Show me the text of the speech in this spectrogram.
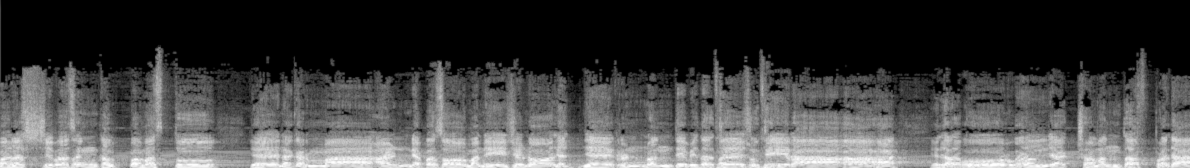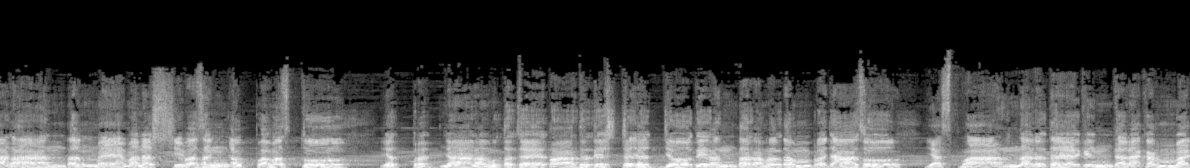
मनः शिवसङ्कल्पमस्तु। येन कर्माण्यपसो मनीषिणो यज्ञे कृण्वन्ति विदथेषु धीराः यदपूर्वम् यक्षमन्तः प्रजानाम् तन्मे मनः शिवसङ्कल्पमस्तु। यत्प्रज्ञानमुत चेताधृतिश्च यज्ज्योतिरन्तरमृतम् प्रजासु। यस्मान्नरते किञ्चन कर्म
